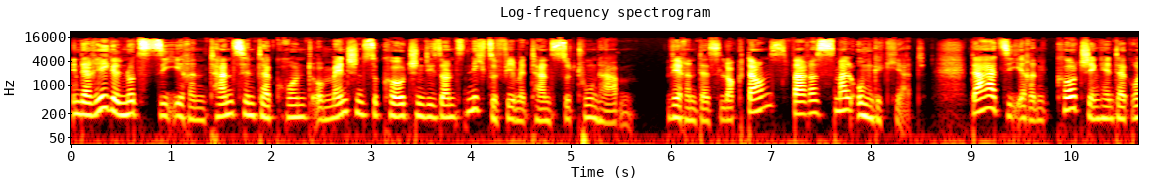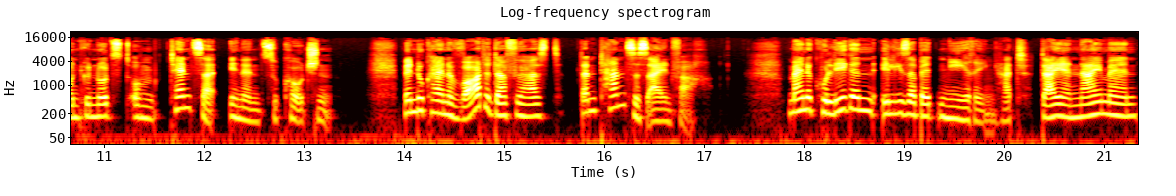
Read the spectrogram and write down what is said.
In der Regel nutzt sie ihren Tanzhintergrund, um Menschen zu coachen, die sonst nicht so viel mit Tanz zu tun haben. Während des Lockdowns war es mal umgekehrt. Da hat sie ihren Coaching-Hintergrund genutzt, um TänzerInnen zu coachen. Wenn du keine Worte dafür hast, dann tanz es einfach. Meine Kollegin Elisabeth Niering hat Diane Nyman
